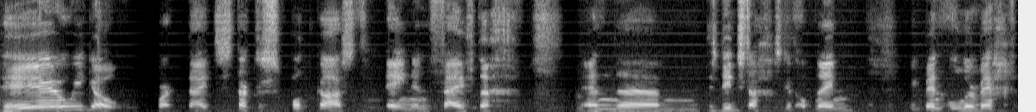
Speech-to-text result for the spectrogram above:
Here we go. Partij Starters Podcast 51. En uh, het is dinsdag als ik dit opneem. Ik ben onderweg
